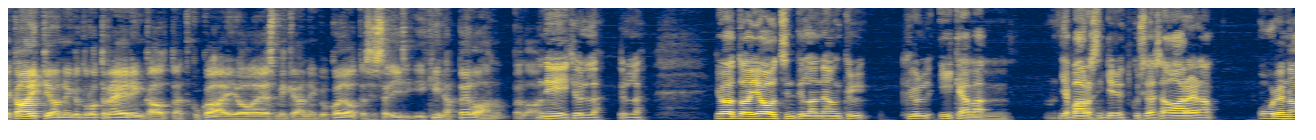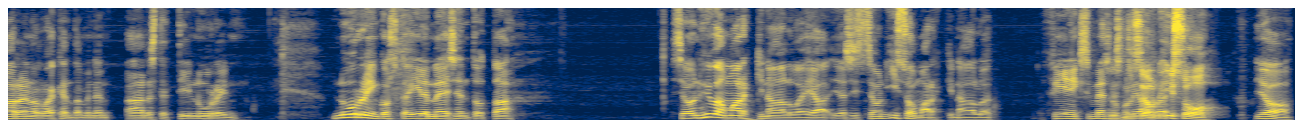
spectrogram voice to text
Ja kaikki on niin tullut trading kautta, että kukaan ei ole edes mikään niin Kojotesissa ikinä pelannut pelaaja. Niin, kyllä, kyllä. Joo, tuo Joutsin tilanne on kyllä, kyllä ikävä. Mm, Ja varsinkin nyt, kun siellä se areena, uuden areenan rakentaminen äänestettiin nurin, nurin koska ilmeisen tota, se on hyvä markkina-alue ja, ja siis se on iso markkina-alue. Phoenixin siis metropolialue. se on iso, Joo,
